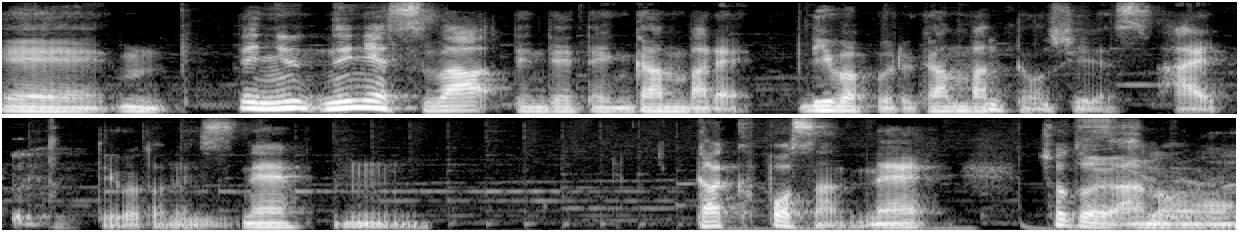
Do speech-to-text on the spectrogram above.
えーうん。で、ヌヌニェスは、てんてんてん頑張れ。リバプール頑張ってほしいです。はい。ということですね。うん。ガクポさんね。ちょっとあの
